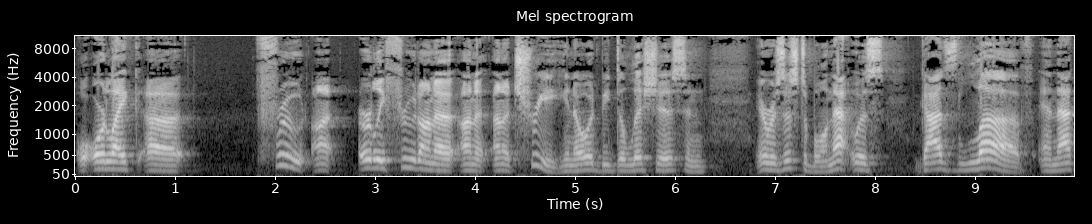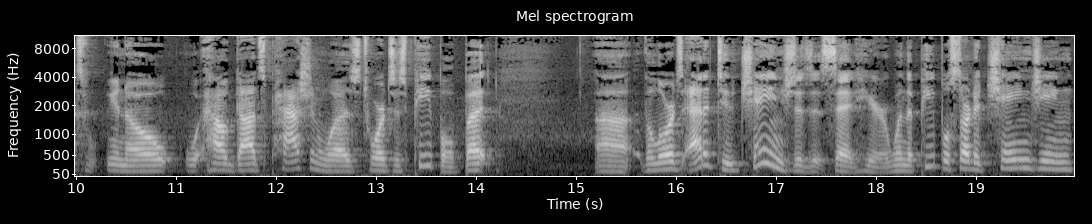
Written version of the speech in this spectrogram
or, or, like uh, fruit, on, early fruit on a on a on a tree. You know, it'd be delicious and irresistible, and that was God's love, and that's you know how God's passion was towards His people, but. Uh, the Lord's attitude changed, as it said here, when the people started changing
